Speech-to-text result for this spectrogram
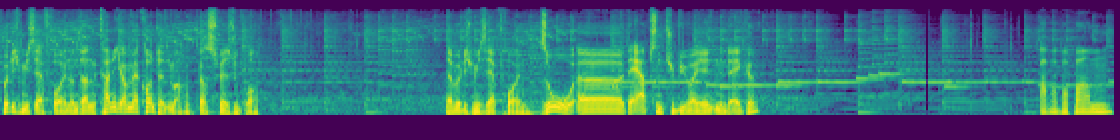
Würde ich mich sehr freuen. Und dann kann ich auch mehr Content machen. Das wäre super. Da würde ich mich sehr freuen. So, äh, der Erbsentypi war hier hinten in der Ecke. Babababam.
